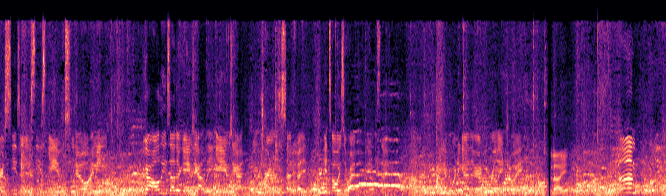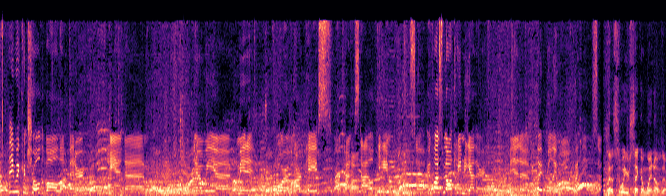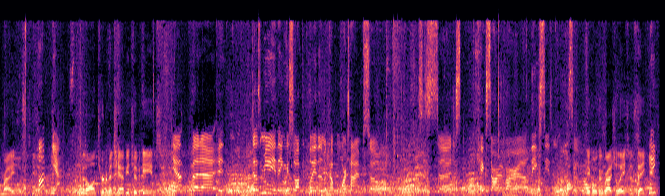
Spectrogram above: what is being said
our season is these games. You know, I mean, we got all these other games. We got league games. We got you know tournaments and stuff. But it's always the rival games that um, bring everyone together, and we really enjoy. Tonight. Um, I think we controlled the ball a lot better, and um, you know we uh, made it more of our pace, our kind of style of game. So, and plus we all came together, and uh, we played really well. I think. Now, this is what your second win of them, right? huh? Yeah. And all in tournament championship games. Yep, but uh, it doesn't mean anything. We still have to play them a couple more times. So this is uh, just kickstart of our uh, league season. So. Okay, cool. Congratulations. Thank you. Thank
